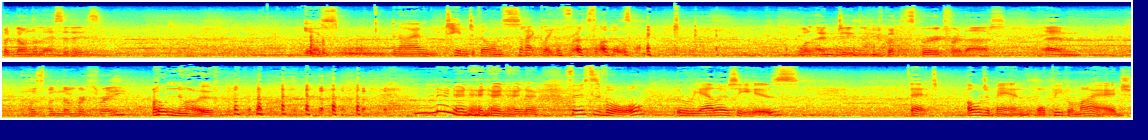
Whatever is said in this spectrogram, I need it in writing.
But nonetheless, it is. yes, and I intend to go on cycling for as long as I can. Well, and you- you've got the spirit for that. Um, husband number three. Oh no. no, no, no, no, no, no. First of all, the reality is that older men or people my age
